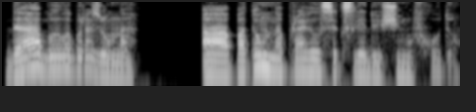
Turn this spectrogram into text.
Да, было бы разумно. А потом направился к следующему входу.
